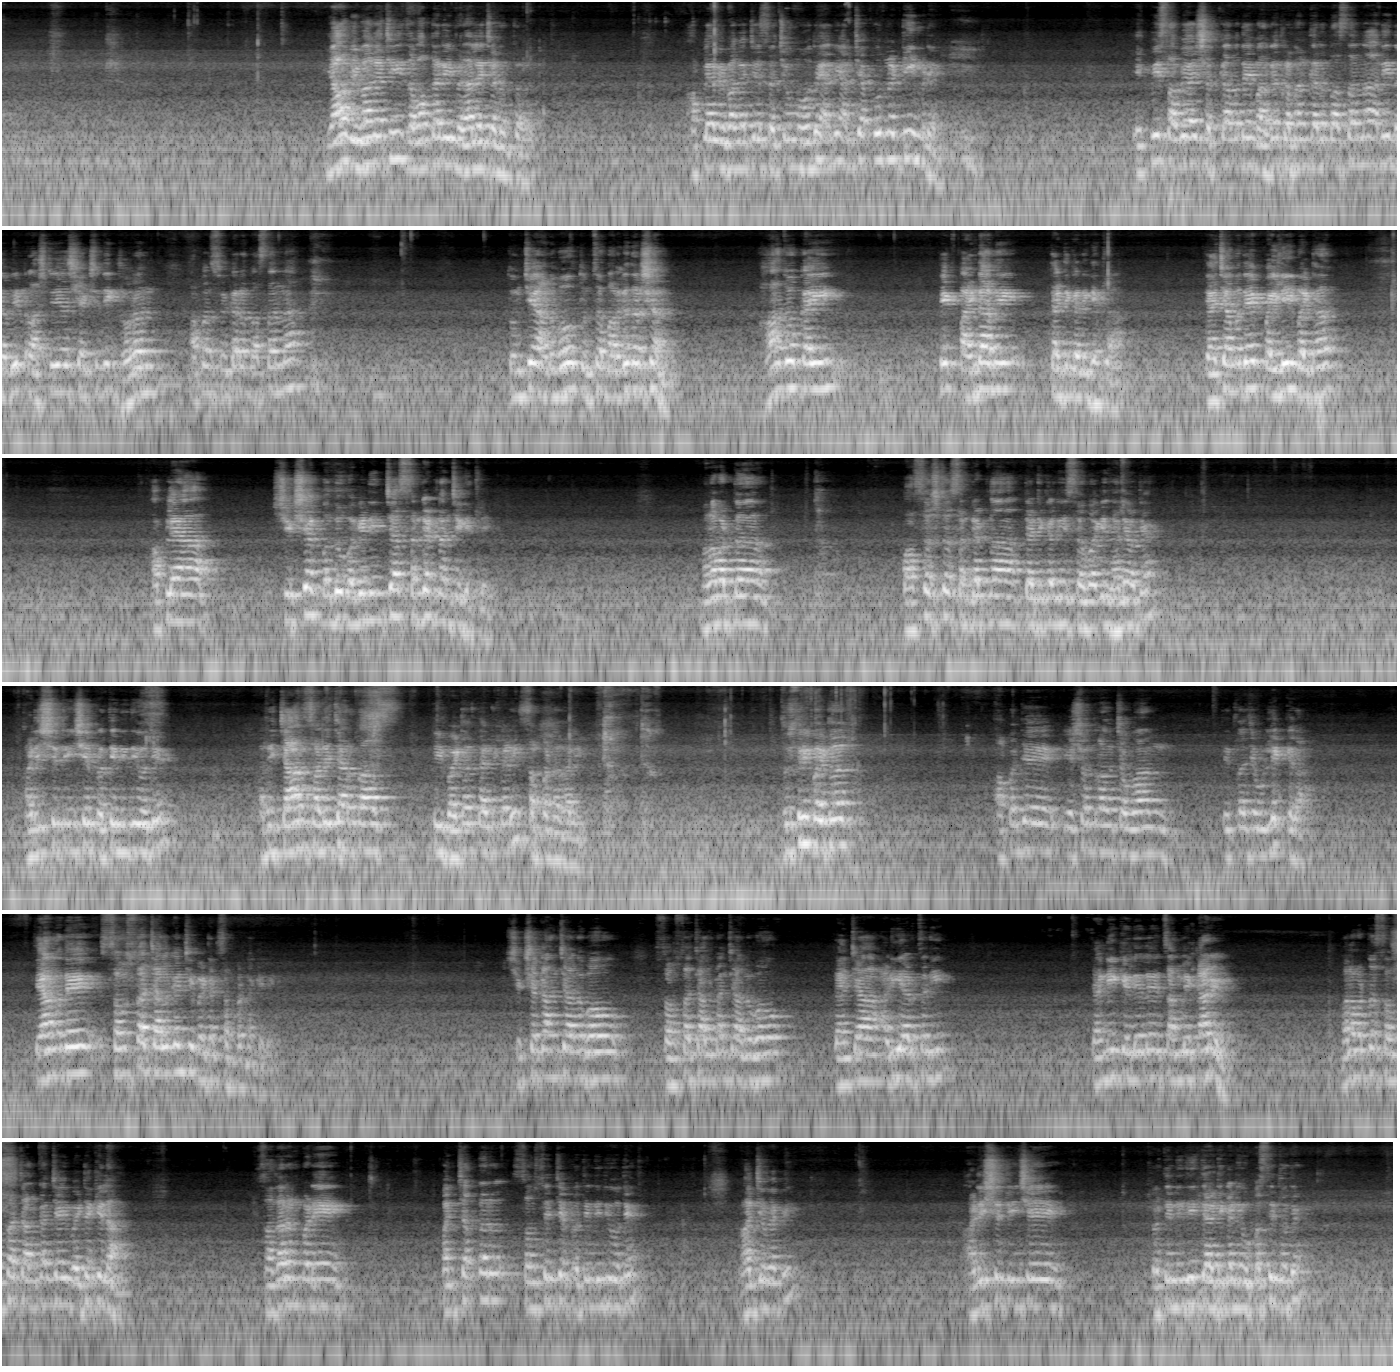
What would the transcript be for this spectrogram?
या विभागाची जबाबदारी मिळाल्याच्या नंतर आपल्या विभागाचे सचिव महोदय आणि आमच्या पूर्ण टीमने एकविसाव्या शतकामध्ये मार्गक्रमण करत असताना आणि नवीन राष्ट्रीय शैक्षणिक धोरण आपण स्वीकारत असताना तुमचे अनुभव तुमचं मार्गदर्शन हा जो काही एक पायंडा आम्ही त्या ठिकाणी घेतला. त्याच्यामध्ये पहिली बैठक आपल्या शिक्षक बंधू भगिनींच्या संघटनांची घेतली. मला वाटतं पासष्ट संघटना त्या ठिकाणी सहभागी झाल्या होत्या. अडीचशे तीनशे प्रतिनिधी होते. आणि चार साडेचार तास ती बैठक त्या ठिकाणी संपन्न झाली. दुसरी बैठक आपण जे यशवंतराव चव्हाण तिथला जे उल्लेख केला त्यामध्ये संस्था चालकांची बैठक संपन्न केली. शिक्षकांचे अनुभव संस्था चालकांचे अनुभव त्यांच्या अडी अडचणी त्यांनी केलेले चांगले कार्य. मला वाटतं संस्था चालकांच्याही बैठकीला साधारणपणे पंच्याहत्तर संस्थेचे प्रतिनिधी होते. राज्यव्यापी. अडीचशे तीनशे प्रतिनिधी त्या ठिकाणी उपस्थित होते.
